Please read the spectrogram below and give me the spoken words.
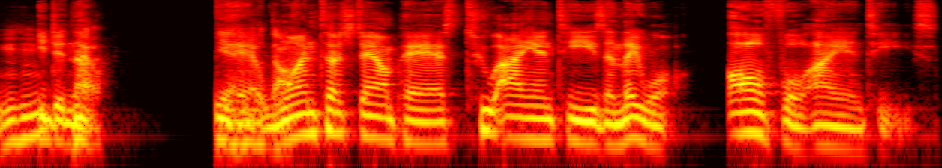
hmm He did not. He Yeah, he had looked awful. one touchdown pass, two ints, and they were awful ints.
